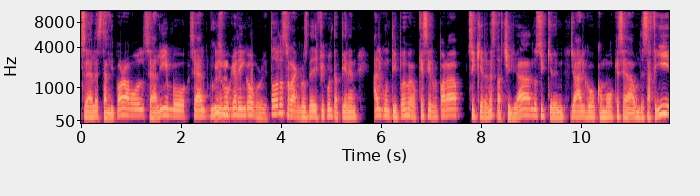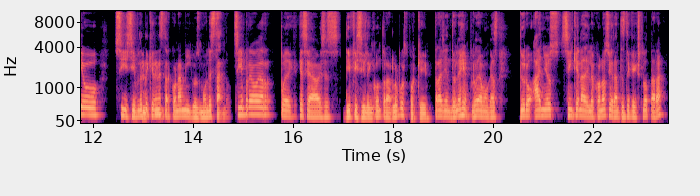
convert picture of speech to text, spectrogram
Sea el Stanley Parable, sea Limbo, sea el mismo Getting Over It. Todos los rangos de dificultad tienen algún tipo de juego que sirve para si quieren estar chileando, si quieren ya algo como que sea un desafío, si simplemente quieren estar con amigos molestando. Siempre va a haber, puede que sea a veces difícil encontrarlo, pues porque trayendo el ejemplo de Among Us, duró años sin que nadie lo conociera antes de que explotara.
